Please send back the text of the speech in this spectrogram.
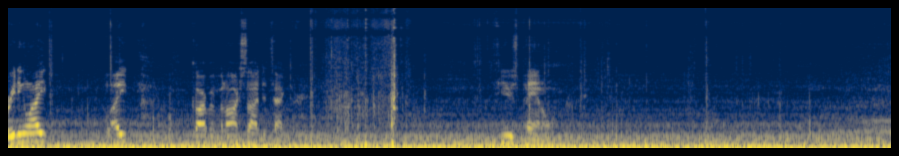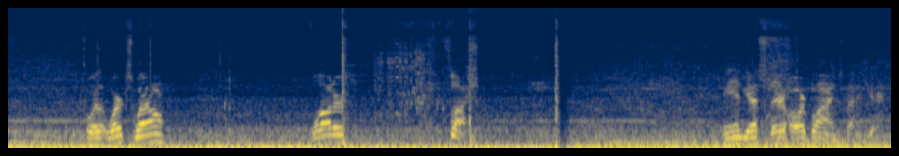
Reading light, light, carbon monoxide detector, fuse panel, toilet works well, water, flush. And yes, there are blinds back here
